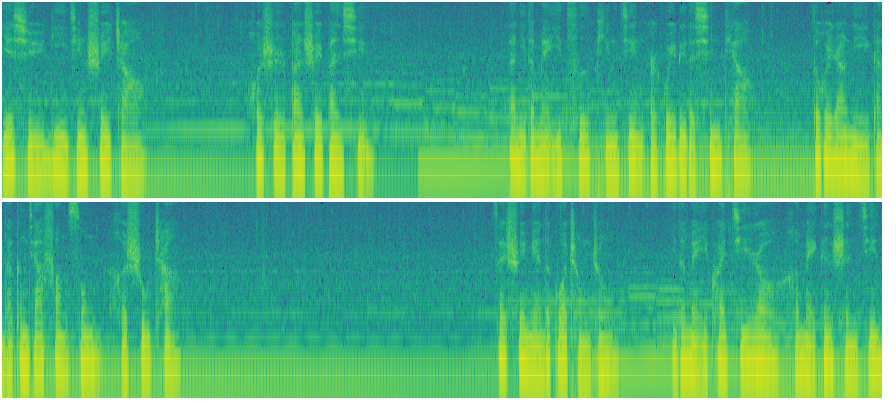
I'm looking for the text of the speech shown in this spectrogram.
也许你已经睡着。或是半睡半醒，但你的每一次平静而规律的心跳，都会让你感到更加放松和舒畅。在睡眠的过程中，你的每一块肌肉和每根神经，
